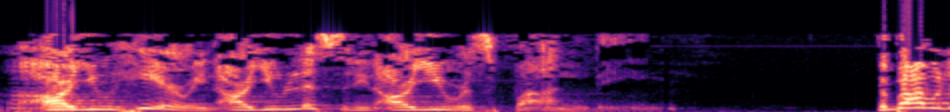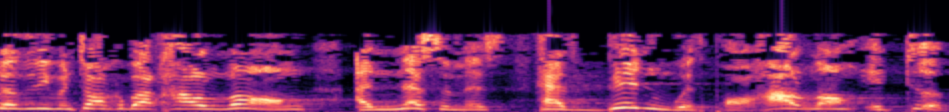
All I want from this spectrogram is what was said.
are you hearing? Are you listening? Are you responding? The Bible doesn't even talk about how long Onesimus has been with Paul, how long it took,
